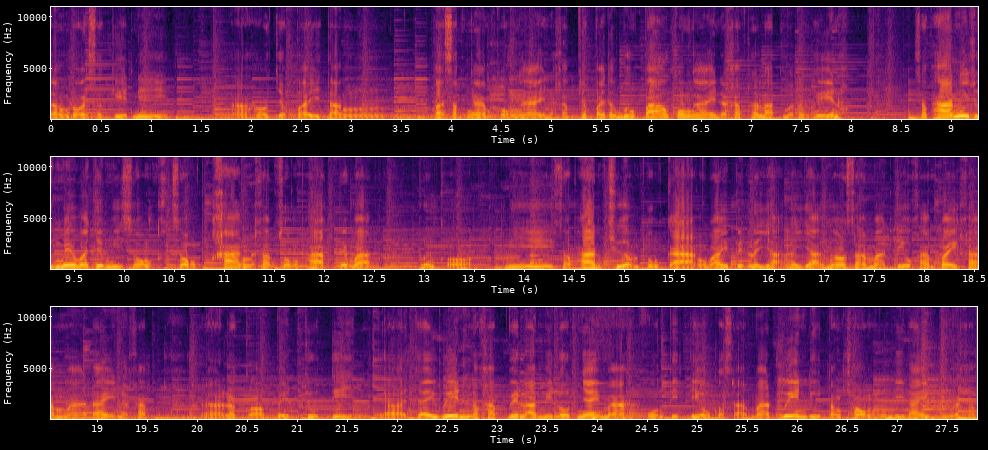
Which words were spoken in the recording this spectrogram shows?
ดังดอยสะเกดนี่เราจะไปตังป่าสักงามของง่ายนะครับ จะไปตั้งเมืองเป้าของง่ายนะครับ ถ้าลัดมาตังเพนสะพานนี้ถึงแม้ว่าจะมีสองสองข้างนะครับสองภาคแต่ว่า เพื่อนก็มีสะพานเชื่อมตรงกลางไว้เป็นระยะระยะเราสามารถเตี้ยวข้ามไปข้ามมาได้นะครับแล้วก็เป็นจุดที่ใจเว้นนะครับ เวลามีรถใหญ่มาคนที่เตียวก็สามารถเว้นอยู่ตรงช่องตรงนี้ได้นะครับ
